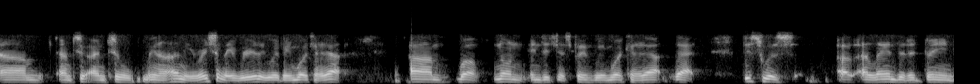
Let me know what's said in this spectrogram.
um, until, until, you know, only recently, really, we've been working it out. Um, well, non-Indigenous people have been working it out that this was a, a, land that had been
